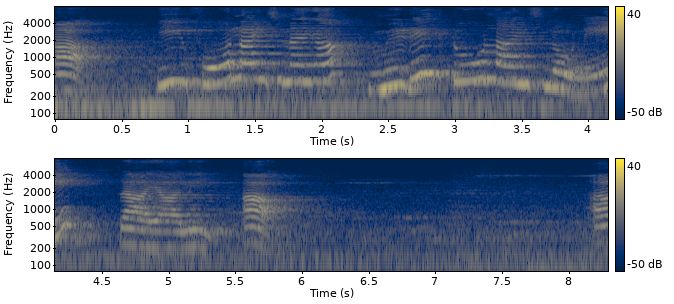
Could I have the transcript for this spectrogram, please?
ఆ ఈ ఫోర్ లైన్స్ ఉన్నాయిగా. మిడిల్ టూ లైన్స్లోనే రాయాలి. ఆ. ఆ.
